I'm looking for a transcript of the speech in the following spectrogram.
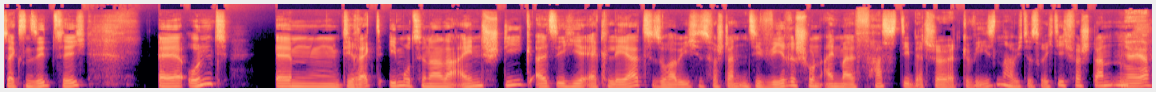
3076 äh, und ähm, direkt emotionaler Einstieg, als sie hier erklärt, so habe ich es verstanden, sie wäre schon einmal fast die Bachelorette gewesen, habe ich das richtig verstanden? Ja, ja.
